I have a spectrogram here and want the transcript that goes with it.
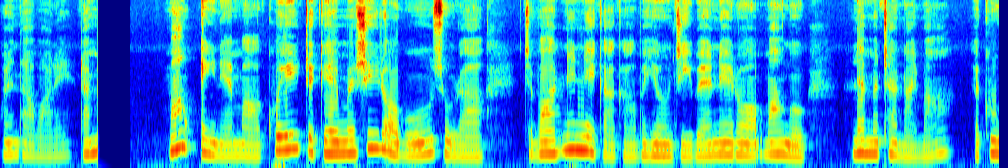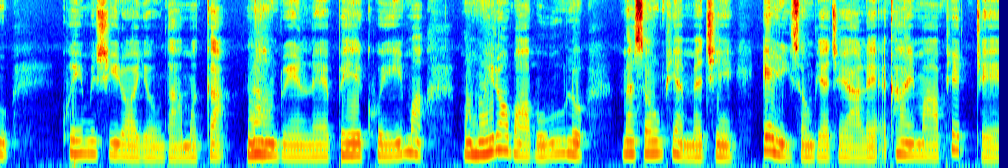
ဝမ်းသာပါတယ်ဒါပေမဲ့မောင်အိမ်ထဲမှာခွေးတကယ်မရှိတော့ဘူးဆိုတာကျွန်မနှစ်နှစ်ကာကမယုံကြည်ပဲနဲ့တော့မောင်ကိုလက်မထပ်နိုင်ပါအခုခွေးမရှိတော့ယုံသားမက နောင်တွင်လည်းဘယ်ခွေးမှမမွေးတော့ပါဘူးလို့ မဆုံးဖြတ်မချင်းအဲ့ဒီဆုံးဖြတ်ချက်ကလည်းအခိုင်အမာဖြစ်တယ်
